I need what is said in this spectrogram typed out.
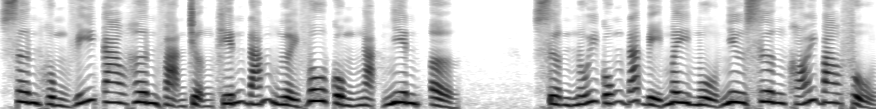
Sơn hùng vĩ cao hơn vạn trượng khiến đám người vô cùng ngạc nhiên ở. Sườn núi cũng đã bị mây mù như sương khói bao phủ.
